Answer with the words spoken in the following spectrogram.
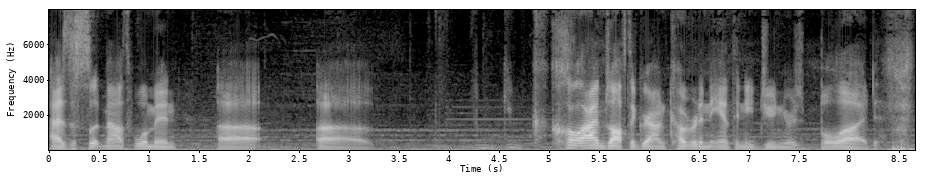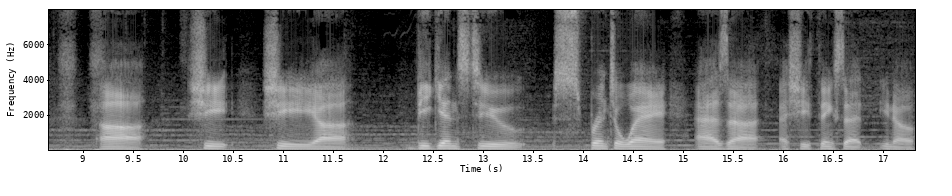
as the slipmouth woman uh, uh, climbs off the ground covered in Anthony Jr.'s blood. Uh, she she uh, begins to sprint away as uh, as she thinks that you know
